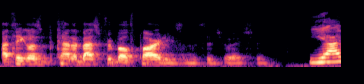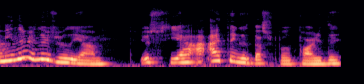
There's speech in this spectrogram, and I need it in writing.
I think it was kind of best for both parties in the situation. Yeah, I mean, there, there's really um, just yeah, I, I think it's best for both parties. The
